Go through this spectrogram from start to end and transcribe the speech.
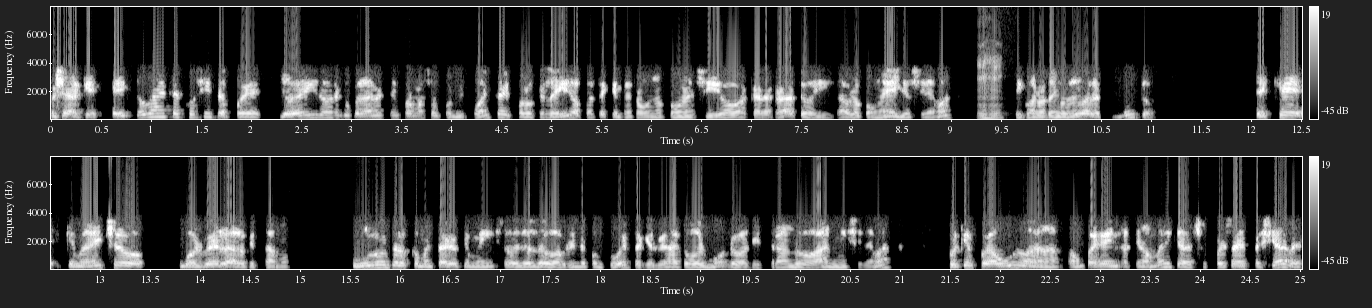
O sea que eh, todas estas cositas, pues yo he ido recuperando esta información por mi cuenta y por lo que he leído, aparte que me reúno con el CEO a cada rato y hablo con ellos y demás. Y cuando tengo dudas les pregunto. Es que, que me ha hecho volver a lo que estamos. Uno de los comentarios que me hizo Eduardo Abril de Foncuberta, que él viaja a todo el mundo adiestrando armies y demás, fue que fue a uno a, a un país en Latinoamérica de sus fuerzas especiales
